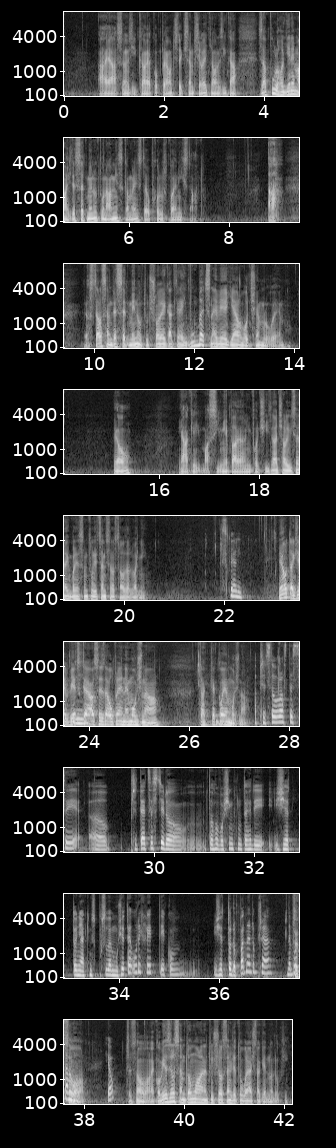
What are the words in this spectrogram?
A já jsem říkal, jako proč, teď jsem přiletěl. On říká, za půl hodiny máš 10 minut u náměstka ministra obchodu Spojených států. A dostal jsem 10 minut u člověka, který vůbec nevěděl, o čem mluvím. Jo, nějaký masivně paralelní počítač, ale výsledek byl, že jsem tu licenci dostal za dva dny. Skvělý. Jo, takže věc, hmm. která se zdá úplně nemožná, tak jako je možná. A představoval jste si uh, při té cestě do toho Washingtonu tehdy, že to nějakým způsobem můžete urychlit, jako, že to dopadne dobře? Nebo Představoval. Tam... Představoval. Jako věřil jsem tomu, ale netušil jsem, že to bude až tak jednoduchý.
